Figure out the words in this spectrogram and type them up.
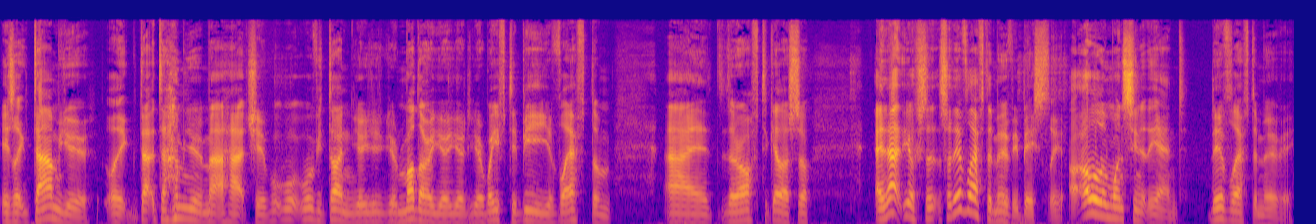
he's like, "Damn you! Like, da- damn you, Matahachi! What, what, what have you done? Your your, your mother, your, your your wife to be, you've left them, and they're off together." So, and that you know, so, so they've left the movie basically, other than one scene at the end. They've left the movie.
